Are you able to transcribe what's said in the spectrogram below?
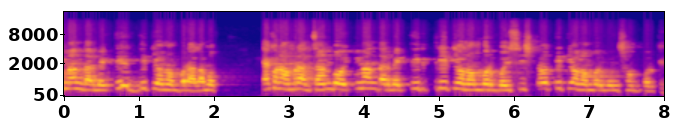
ইমানদার ব্যক্তির দ্বিতীয় নম্বর আলামত। এখন আমরা জানব ইমানদার ব্যক্তির তৃতীয় নম্বর বৈশিষ্ট্য, তৃতীয় নম্বর গুণ সম্পর্কে।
